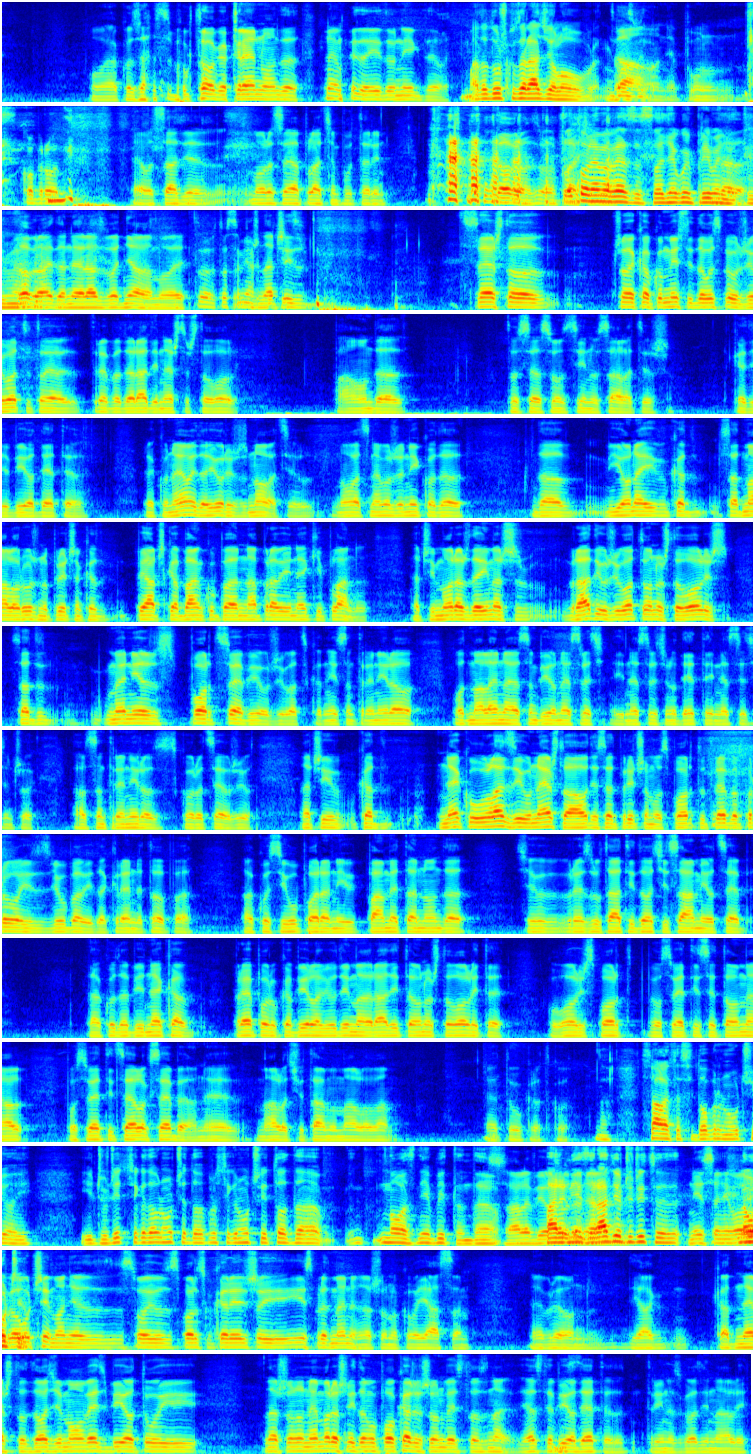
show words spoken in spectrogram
Ovo, ako za, zbog toga krenu, onda nemoj da idu nigde. Mada Duško zarađuje lovu, brate. Da, on je pun... Ko brod. Evo sad je, mora se ja plaćam putarinu. Dobro, to, to nema veze sa njegovim primanjem. Da, da. Dobro, ajde da ne razvodnjavam. Ovaj. To, to sam ja Znači, sve što čovjek ako misli da uspe u životu, to ja treba da radi nešto što voli. Pa onda, to se ja svom sinu Salat još, kad je bio dete, rekao, nemoj da juriš novac, jer novac ne može niko da, da i onaj, kad sad malo ružno pričam, kad pljačka banku pa napravi neki plan, Znači moraš da imaš, radi u životu ono što voliš. Sad, meni je sport sve bio u životu. Kad nisam trenirao od malena, ja sam bio nesrećan. I nesrećno dete i nesrećan čovjek. Ali sam trenirao skoro ceo život. Znači, kad neko ulazi u nešto, a ovdje sad pričamo o sportu, treba prvo iz ljubavi da krene to, pa ako si uporan i pametan, onda će rezultati doći sami od sebe. Tako da bi neka preporuka bila ljudima radite ono što volite. Ako voliš sport, posveti se tome, ali posveti celog sebe, a ne malo ću tamo, malo vam. Eto, ukratko. Da. Saleta si dobro naučio i i džuđicu ga dobro naučio, dobro si ga naučio i to da novac nije bitan, da Sale bio pare nije zaradio, džuđicu Nisam ni volio ga učim, on je svoju sportsku karijeru i ispred mene, znaš, ono kao ja sam. Ne bre, on, ja kad nešto dođem, on već bio tu i Znaš, ono, ne moraš ni da mu pokažeš, on već to zna. Jeste bio dete od 13 godina, ali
